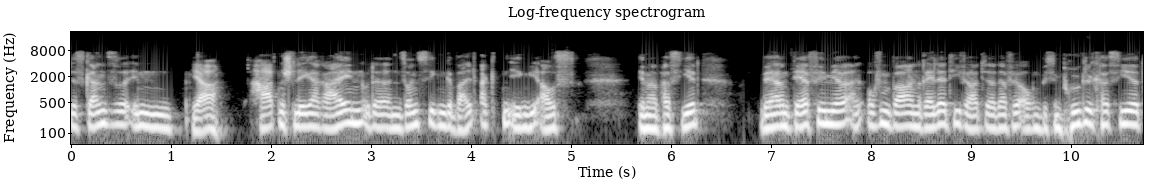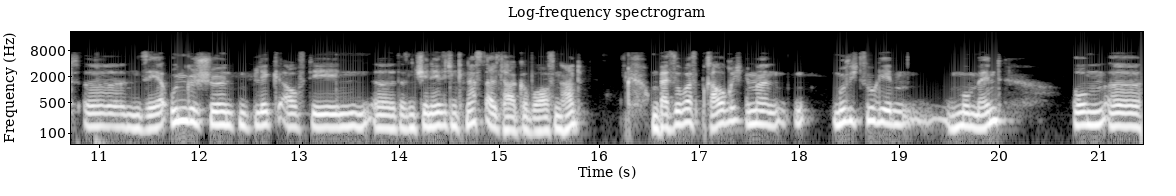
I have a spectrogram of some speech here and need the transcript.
das Ganze in ja harten Schlägereien oder in sonstigen Gewaltakten irgendwie aus immer passiert. Während der Film ja offenbar ein relativ, er hat ja dafür auch ein bisschen Prügel kassiert, äh, einen sehr ungeschönten Blick auf den, äh, das chinesischen Knastalltag geworfen hat. Und bei sowas brauche ich immer, muss ich zugeben, einen Moment, um äh,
